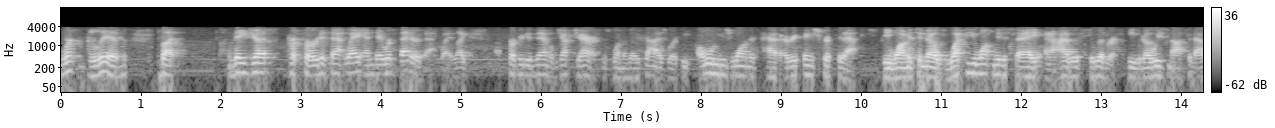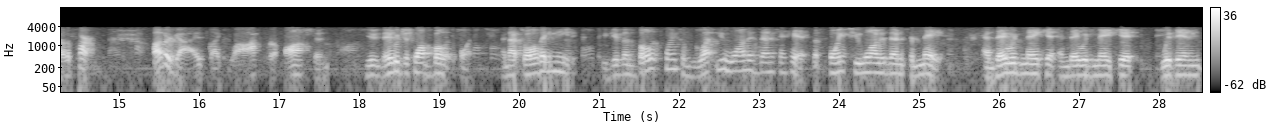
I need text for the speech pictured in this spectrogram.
weren't glib, but they just preferred it that way and they were better that way. Like a perfect example, Jeff Jarrett was one of those guys where he always wanted to have everything scripted out. He wanted to know what do you want me to say and I will deliver it. He would always knock it out of the park. Other guys like Rock or Austin, you, they would just want bullet points, and that's all they needed. You give them bullet points of what you wanted them to hit, the points you wanted them to make, and they would make it, and they would make it within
